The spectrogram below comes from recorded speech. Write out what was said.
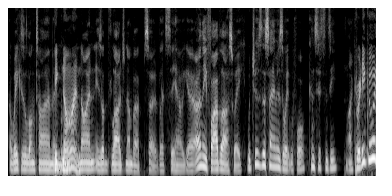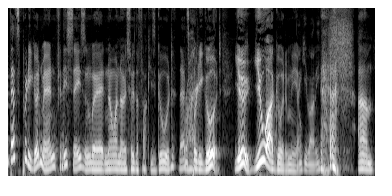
a week is a long time. Big nine. Nine is a large number. So let's see how we go. Only five last week, which is the same as the week before. Consistency, like it. Pretty good. That's pretty good, man. For this season where no one knows who the fuck is good, that's Right. pretty good. You, you are good, Emil. Thank you, buddy. Um,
